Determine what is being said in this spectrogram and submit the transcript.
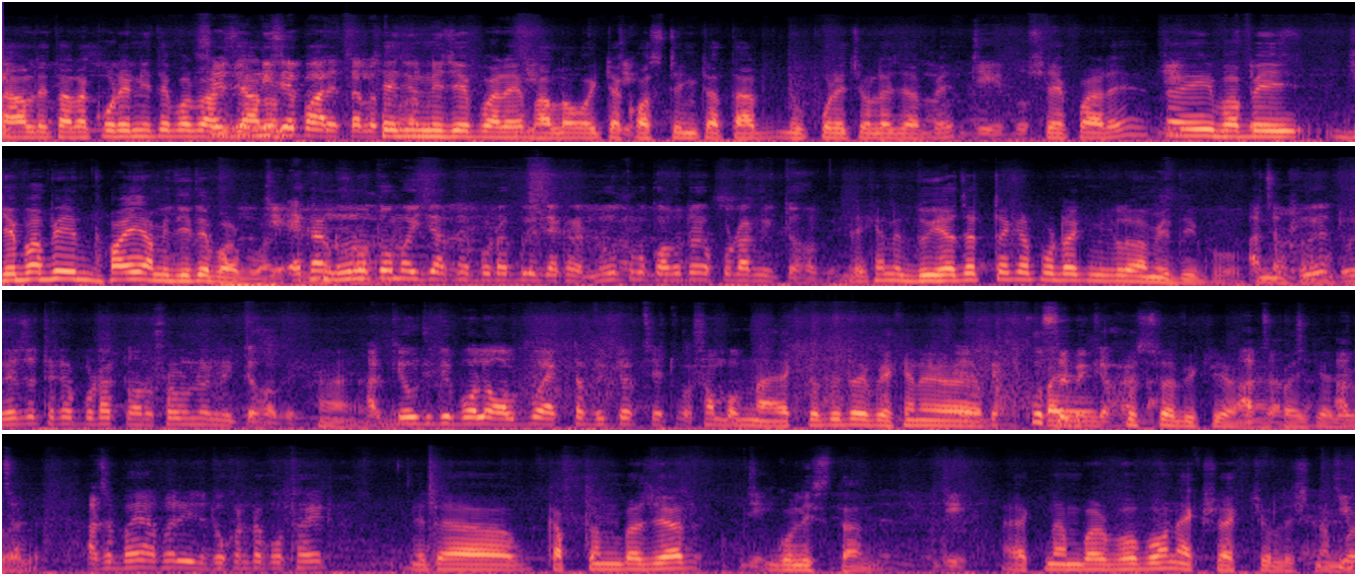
তাহলে তারা করে নিতে পারবে। আর যদি যারা নিজে পারে ভালো। নিজে পারে ভালো ওইটা কস্টিংটা তার উপরে চলে যাবে। সে পারে। তো এইভাবে যেভাবে হয় আমি দিতে পারব। এখানে ন্যূনতম এই যে আপনি প্রোডাক্টগুলি দেখালেন ন্যূনতম কত টাকা প্রোডাক্ট নিতে হবে? এখানে দুই হাজার টাকার প্রোডাক্ট নিলেও আমি দিব। আচ্ছা দুই হাজার টাকার প্রোডাক্ট নিতে হবে। হ্যাঁ। আর কেউ যদি বলে অল্প একটা দুইটা সেট সম্ভব? না একটা দুইটা এখানে খুচরা বিক্রি হয় না। না আচ্ছা, পাইকারি আচ্ছা, বলে। আচ্ছা ভাই আপনার এই দোকানটা কোথায়? এটা কাপ্তান বাজার গুলিস্তান। এক নম্বর ভবন একশো একচল্লিশ নম্বর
